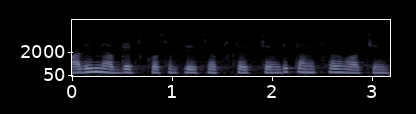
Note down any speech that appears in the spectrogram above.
మరిన్ని అప్డేట్స్ కోసం ప్లీజ్ సబ్స్క్రైబ్ చేయండి. Thanks for watching.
